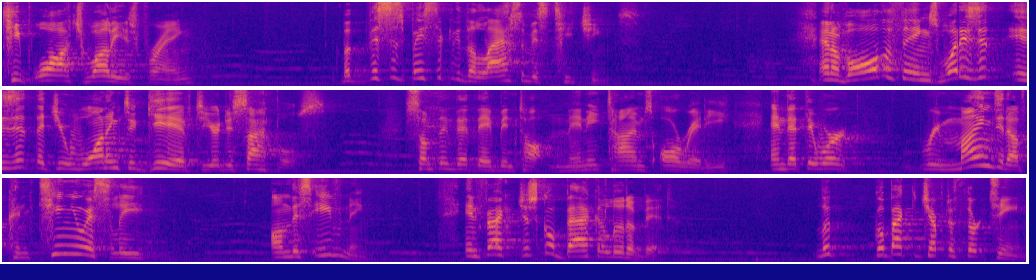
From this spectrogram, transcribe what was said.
keep watch while he is praying. But this is basically the last of his teachings. And of all the things, what is it, is it that you're wanting to give to your disciples? something that they've been taught many times already and that they were reminded of continuously on this evening. In fact, just go back a little bit. Look, go back to chapter 13.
